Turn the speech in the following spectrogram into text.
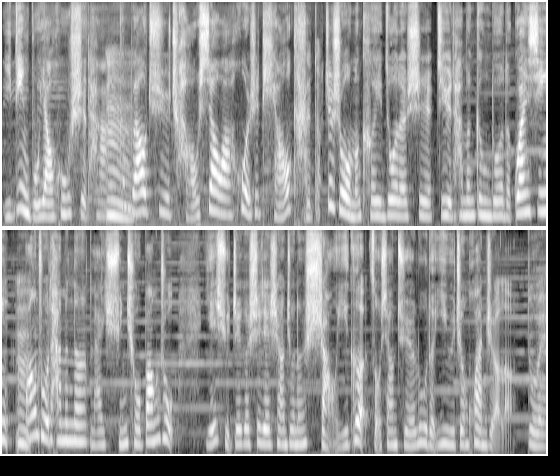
一定不要忽视他，嗯更不要去嘲笑啊，或者是调侃。是的这时候我们可以做的是给予他们更多的关心，嗯帮助他们呢来寻求帮助。也许这个世界上就能少一个走向绝路的抑郁症患者了。对，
